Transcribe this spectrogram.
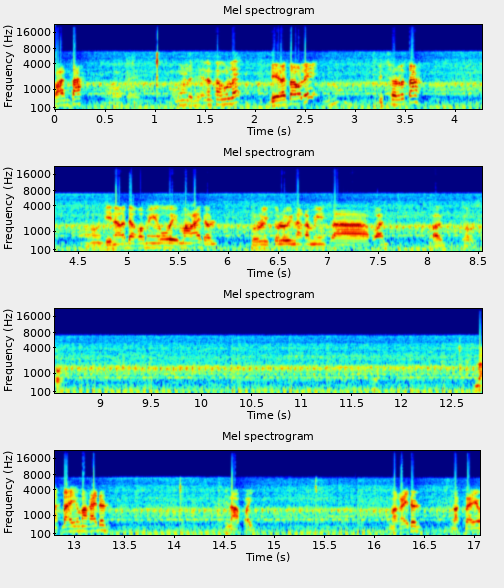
Panta? Okay. Lagi na tawala. Di na ta uli? Di sa ta? Oh, di na kami uwi mga idol. Tuloy-tuloy na kami sa kwan, pag turtor. Snack tayo mga idol. Sinapay. Mga idol, snack tayo.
